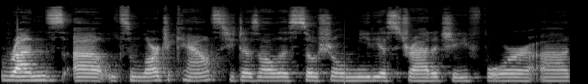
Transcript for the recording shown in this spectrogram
runs uh, some large accounts. She does all the social media strategy for uh,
